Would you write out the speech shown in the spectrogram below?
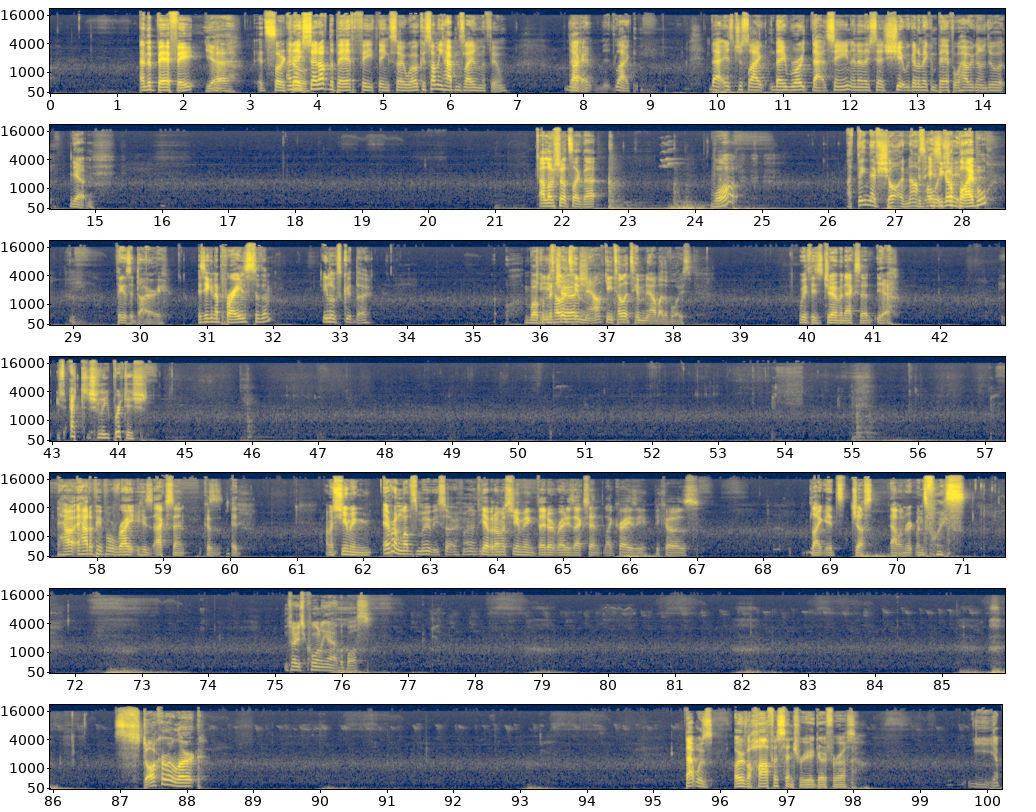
and the bare feet. Yeah. It's so cool. And they set up the bare feet thing so well because something happens later in the film. That Okay. like that it's just like they wrote that scene and then they said, "Shit, we got to make him barefoot. How are we gonna do it?" yeah. I love shots like that. What? I think they've shot enough. Is, has he got a. Bible? I think it's a diary. Is he going to praise to them? He looks good though. Welcome Can you to tell church it's him now? Can you tell it's him now by the voice? with his German accent. Yeah. He's actually British. How how do people rate his accent? Because it, I'm assuming. Everyone loves the movie, so I don't think. Yeah, but I'm assuming they don't rate his accent like crazy because, like, it's just Alan Rickman's voice. so he's calling out the boss. Stalker alert. That was over half a century ago for us. Yep.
